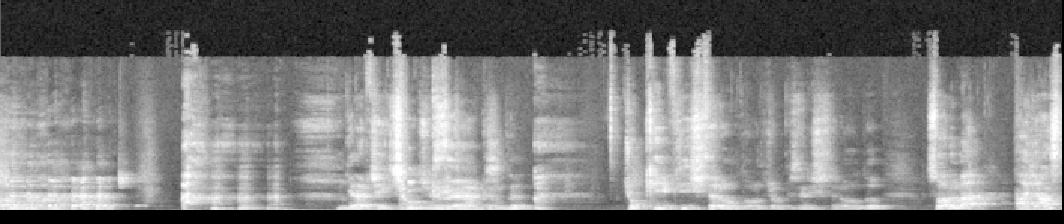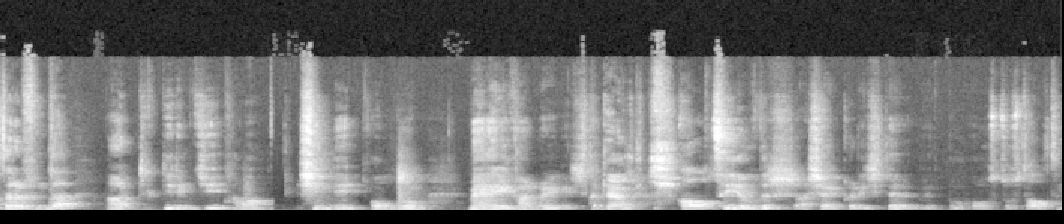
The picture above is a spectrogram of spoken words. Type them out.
Gerçekten Çok Cüneyt güzelmiş. Arkın'dı. Çok keyifli işler oldu orada. Çok güzel işler oldu. Sonra ben ajans tarafında artık dedim ki tamam şimdi olduğum MNG Kargo'ya geçtim. Geldik. 6 yıldır aşağı yukarı işte ve bu Ağustos'ta 6.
